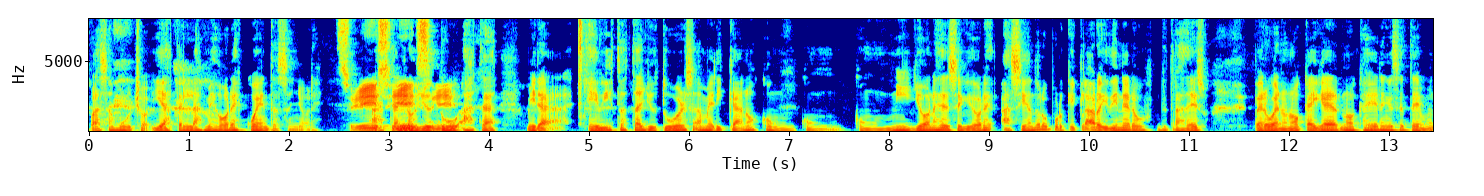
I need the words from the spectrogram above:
pasa mucho. Y hasta en las mejores cuentas, señores. Sí, sí, sí. Hasta, mira, he visto hasta youtubers americanos con, con, con, millones de seguidores haciéndolo porque, claro, hay dinero detrás de eso. Pero bueno, no caer, no caer en ese tema.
